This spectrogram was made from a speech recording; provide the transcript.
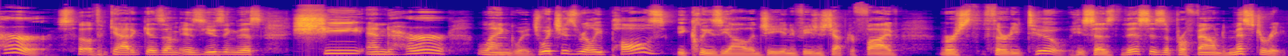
her. So the catechism is using this she and her language, which is really Paul's ecclesiology in Ephesians chapter 5, verse 32. He says, This is a profound mystery.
